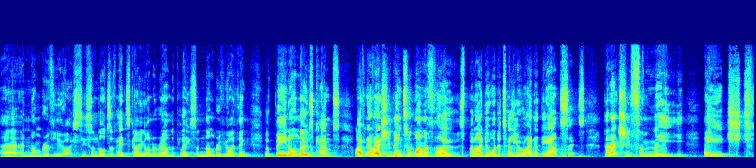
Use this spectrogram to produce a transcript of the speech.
uh, a number of you, I see some nods of heads going on around the place. A number of you, I think, have been on those camps. I've never actually been to one of those, but I do want to tell you right at the outset that actually, for me, aged,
